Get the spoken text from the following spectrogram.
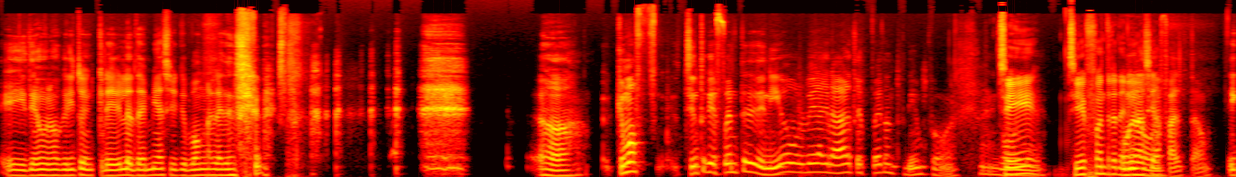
Y tiene unos gritos increíbles de mí, así que pónganle atención a eso. ¿qué más? Siento que fue entretenido volver a grabar después de tanto tiempo. Sí, que- sí, fue entretenido. no hacía falta. Y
